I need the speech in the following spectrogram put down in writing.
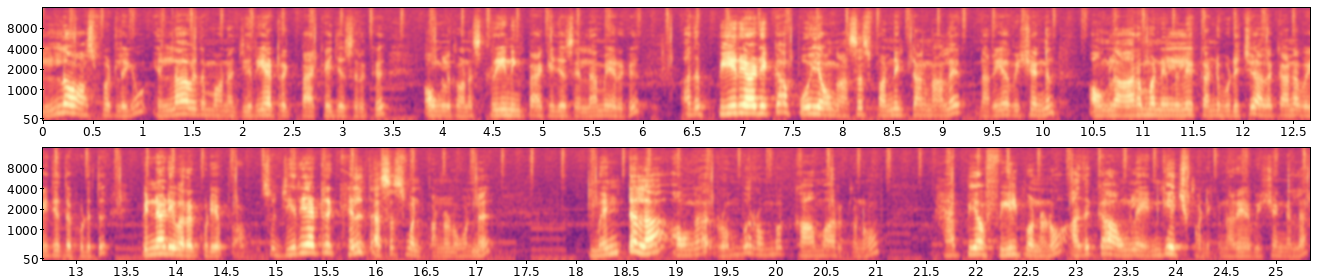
எல்லா ஹாஸ்பிட்டல்லையும் எல்லா விதமான ஜிரியாட்ரிக் பேக்கேஜஸ் இருக்குது அவங்களுக்கான ஸ்க்ரீனிங் பேக்கேஜஸ் எல்லாமே இருக்குது அதை பீரியாடிக்காக போய் அவங்க அசஸ் பண்ணிக்கிட்டாங்கனாலே நிறைய விஷயங்கள் அவங்கள ஆரம்ப நிலையிலே கண்டுபிடிச்சு அதற்கான வைத்தியத்தை கொடுத்து பின்னாடி வரக்கூடிய problem so geriatric health assessment பண்ணணும். ஒன்று மென்டலாக அவங்க ரொம்ப ரொம்ப காமாக இருக்கணும். ஹாப்பியாக ஃபீல் பண்ணணும். அதுக்காக அவங்கள என்கேஜ் பண்ணிக்கணும் நிறைய விஷயங்களில்.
